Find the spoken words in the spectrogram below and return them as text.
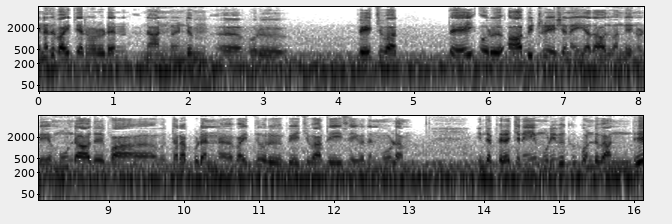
எனது வைத்தியர்களுடன் நான் மீண்டும் ஒரு பேச்சுவார்த்தை ஒரு ஆர்பிட்ரேஷனை அதாவது வந்து என்னுடைய மூன்றாவது பா- தரப்புடன் வைத்து ஒரு பேச்சுவார்த்தையை செய்வதன் மூலம் இந்த பிரச்சனையை முடிவுக்கு கொண்டு வந்து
